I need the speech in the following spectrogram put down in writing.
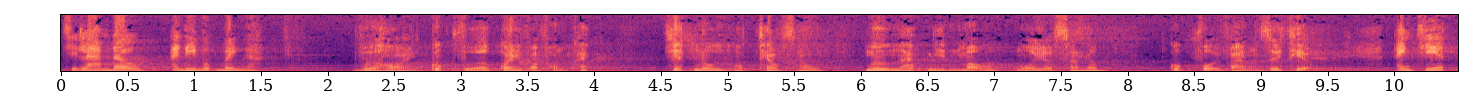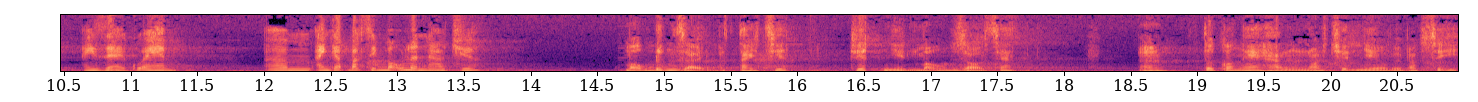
Chị Lam đâu? Anh đi một mình à? Vừa hỏi Cúc vừa quay vào phòng khách. Chiết nối gót theo sau Ngơ ngác nhìn mẫu ngồi ở salon. Cúc vội vàng giới thiệu Anh Chiết Anh rể của em. Ờm, Anh gặp bác sĩ mẫu lần nào chưa? Mẫu đứng dậy bắt tay Chiết. Chiết nhìn mẫu dò xét. À tôi có nghe Hằng nói chuyện nhiều về bác sĩ.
